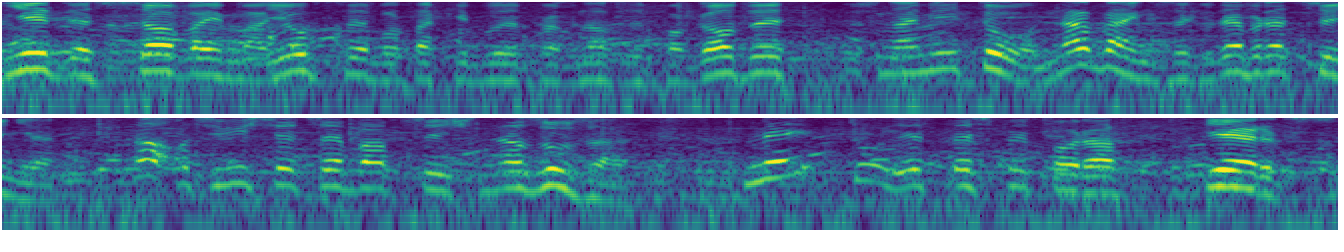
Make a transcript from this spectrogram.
niedeszczowej majówce, bo takie były prognozy pogody, przynajmniej tu, na Węgrzech, w Debreczynie. No oczywiście trzeba przyjść na żurze. My tu jesteśmy po raz pierwszy.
